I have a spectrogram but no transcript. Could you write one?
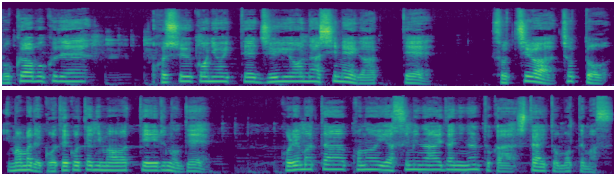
僕は僕で補修校において重要な使命があって、そっちはちょっと今まで後手後手に回っているので、これまたこの休みの間になんとかしたいと思ってます。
